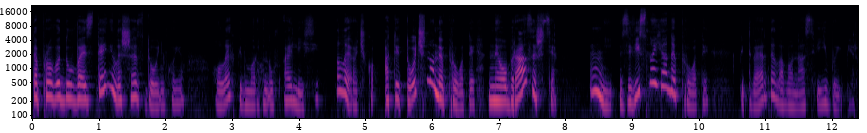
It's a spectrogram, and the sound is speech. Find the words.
та проведу весь день лише з донькою. Олег підморгнув Алісі. Лерочко, а ти точно не проти? Не образишся? Ні, звісно, я не проти, підтвердила вона свій вибір.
